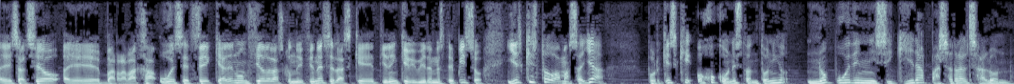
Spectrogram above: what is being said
eh, salseo eh, barra baja USC, que ha denunciado las condiciones en las que tienen que vivir en este piso. Y es que esto va más allá. Porque es que, ojo con esto, Antonio, no pueden ni siquiera pasar al salón.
